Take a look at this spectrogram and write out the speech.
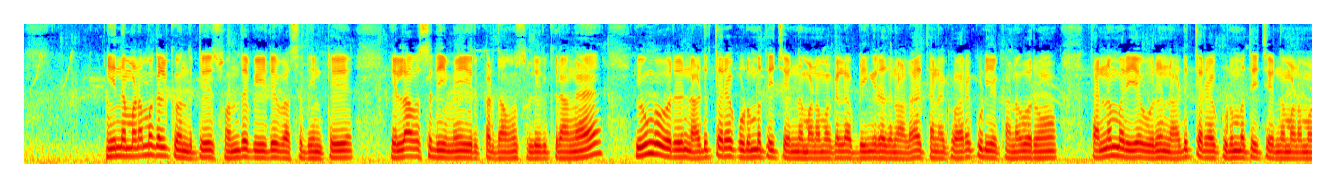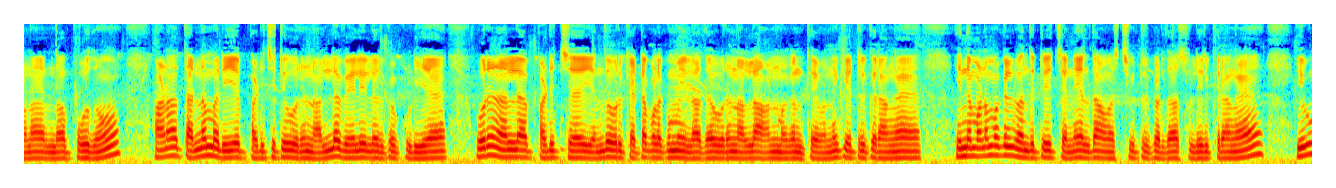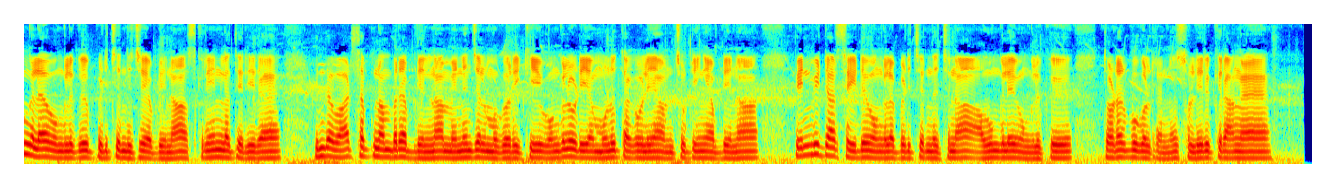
இந்த மணமகளுக்கு வந்துட்டு சொந்த வீடு வசதின்ட்டு எல்லா வசதியுமே இருக்கிறதாகவும் சொல்லியிருக்கிறாங்க. இவங்க ஒரு நடுத்தர குடும்பத்தைச் சேர்ந்த மணமகள் அப்படிங்கிறதுனால தனக்கு வரக்கூடிய கணவரும் தன்னமறிய ஒரு நடுத்தர குடும்பத்தைச் சேர்ந்த மணமனாக இருந்தால் போதும். ஆனால் தன்னமறிய படிச்சுட்டு ஒரு நல்ல வேலையில் இருக்கக்கூடிய ஒரு நல்ல படித்த எந்த ஒரு கெட்ட பழக்கமும் இல்லாத ஒரு நல்ல ஆண்மகன் தேவைன்னு கேட்டிருக்கிறாங்க. இந்த மணமகள் வந்துட்டு சென்னையில் தான் வசிச்சுக்கிட்டு இருக்கிறதா சொல்லியிருக்கிறாங்க. இவங்கள உங்களுக்கு பிடிச்சிருந்துச்சு அப்படின்னா ஸ்க்ரீனில் தெரிகிற இந்த வாட்ஸ்அப் நம்பர் அப்படின்னா மின்னஞ்சல் முகவரிக்கு உங்களுடைய முழு தகவலையும் அனுப்பிச்சுட்டிங்க அப்படின்னா பெண் வீட்டார் சைடு உங்களை பிடிச்சிருந்துச்சுன்னா அவங்களே உங்களுக்கு தொடர்பு கொள்கிறேன்னு சொல்லியிருக்கிறாங்க.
